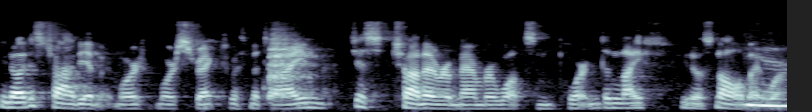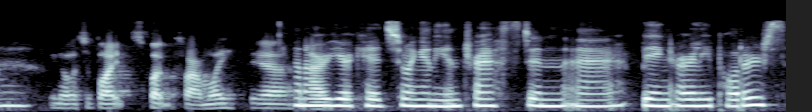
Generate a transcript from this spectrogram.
You know, I just try to be a bit more more strict with my time. Just trying to remember what's important in life. You know, it's not all about yeah. work. You know, it's about it's about my family. Yeah. And are your kids showing any interest in uh, being early potters?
